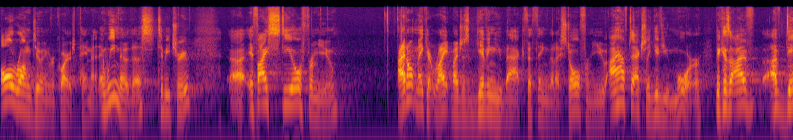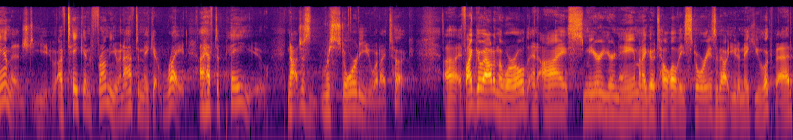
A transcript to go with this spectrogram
All wrongdoing requires payment. And we know this to be true. Uh, if I steal from you, I don't make it right by just giving you back the thing that I stole from you. I have to actually give you more because I've, I've damaged you. I've taken from you, and I have to make it right. I have to pay you, not just restore to you what I took. Uh, if I go out in the world and I smear your name and I go tell all these stories about you to make you look bad,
